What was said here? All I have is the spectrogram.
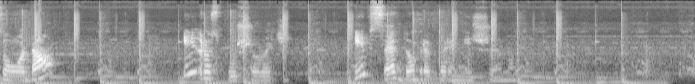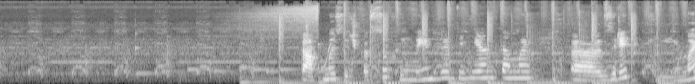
Сода і розпушувач. І все добре перемішуємо. Так, мисочка з сухими інгредієнтами, е, з рідкими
